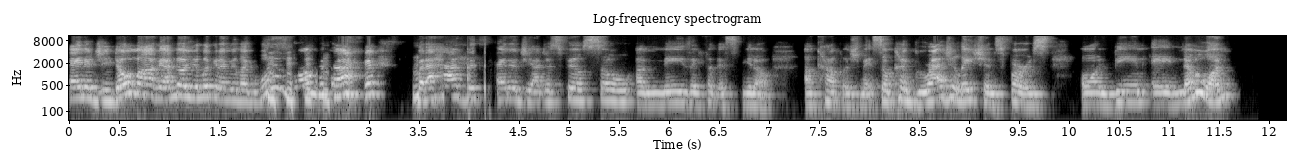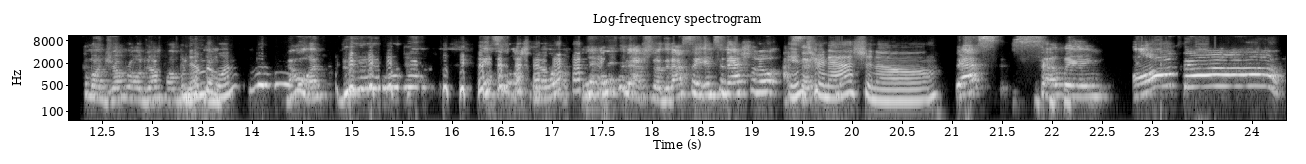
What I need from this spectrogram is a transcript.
energy. Don't mind me. I know you're looking at me like, what is wrong with that? But I have this energy. I just feel so amazing for this, you know, accomplishment. So, congratulations first on being a number one. Come on, drum roll, drum roll. Number one. Number one. international. international. Did I say international? I international. Best selling author.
